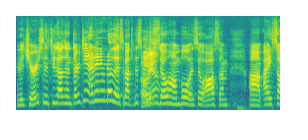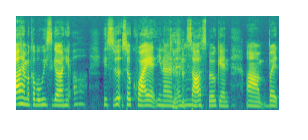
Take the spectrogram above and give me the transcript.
in the church since 2013. I didn't even know this about this Oh, man yeah? is so humble and so awesome. Um, I saw him a couple weeks ago, and he oh he's so, so quiet, you know, and, and soft spoken. Um, but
